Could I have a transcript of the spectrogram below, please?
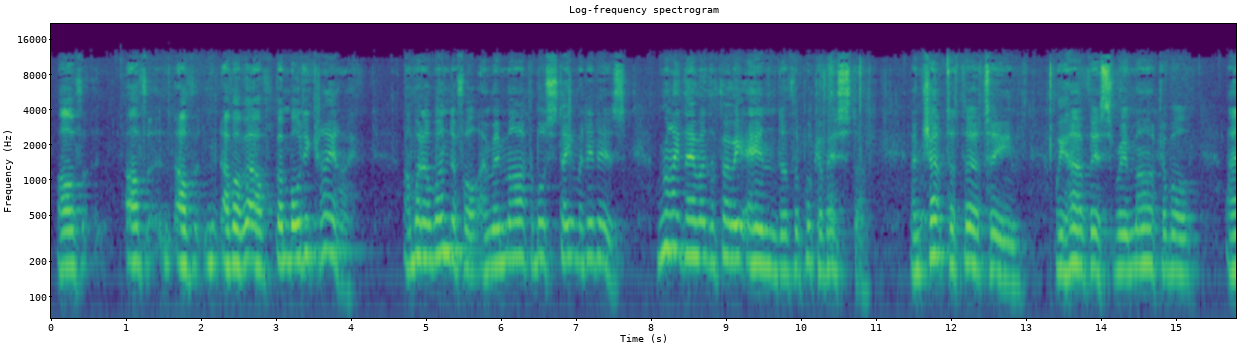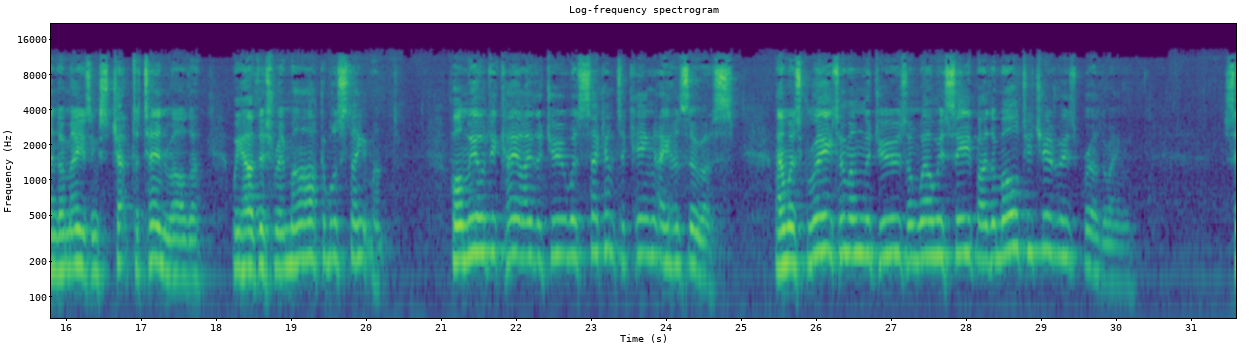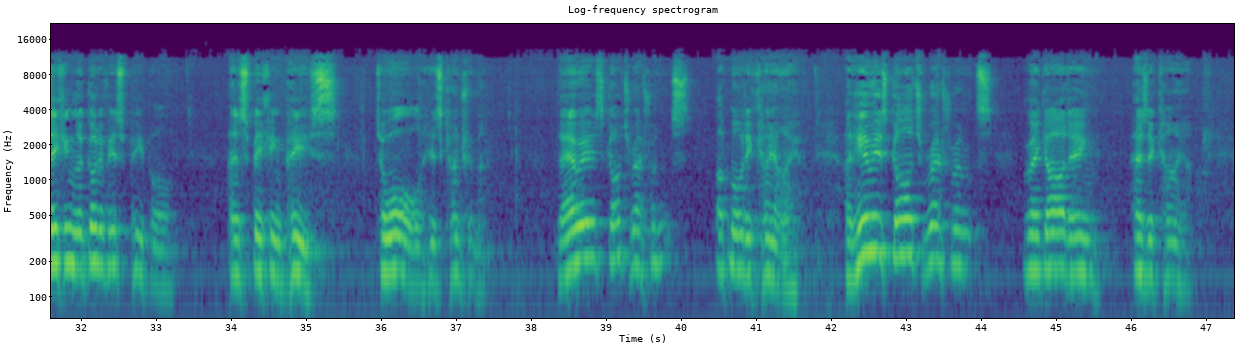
of, of, of, of, of, of Mordecai. And what a wonderful and remarkable statement it is. Right there at the very end of the book of Esther and chapter 13 we have this remarkable and amazing, chapter 10 rather, we have this remarkable statement. For Mordecai the Jew was second to King Ahasuerus, and was great among the Jews and well received by the multitude of his brethren, seeking the good of his people and speaking peace to all his countrymen. There is God's reference of Mordecai. And here is God's reference regarding Hezekiah.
